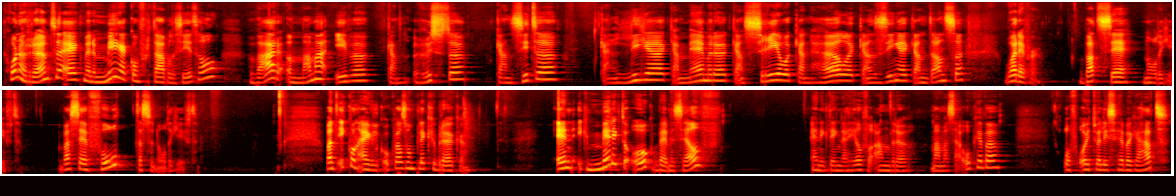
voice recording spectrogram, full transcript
Gewoon een ruimte eigenlijk met een mega comfortabele zetel, waar een mama even kan rusten, kan zitten, kan liggen, kan mijmeren, kan schreeuwen, kan huilen, kan zingen, kan dansen, whatever. Wat zij nodig heeft. Wat zij voelt dat ze nodig heeft. Want ik kon eigenlijk ook wel zo'n plek gebruiken. En ik merkte ook bij mezelf, en ik denk dat heel veel andere mama's dat ook hebben, of ooit wel eens hebben gehad,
